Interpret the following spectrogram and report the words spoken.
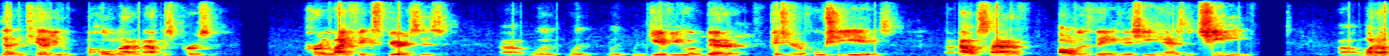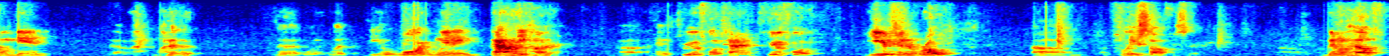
doesn't tell you a whole lot about this person. Her life experiences uh, would, would, would, would give you a better picture of who she is uh, outside of all the things that she has achieved. Uh, one of them being uh, one of the the what, what, the award-winning bounty hunter. Uh, I think three or four times, three or four years in a row. Um, a police officer, mental health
